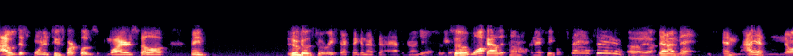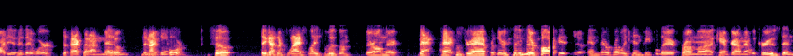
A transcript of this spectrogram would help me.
I was disappointed. Two spark plugs wires fell off. I mean, who goes to a racetrack thinking that's gonna happen, right? Yeah, for sure. So walk out of the tunnel and there's people Spencer Oh yeah. that I met, and I had no idea who they were. The fact that I met them the night before. So they got their flashlights with them. They're on their backpack strap or they're in their pocket. Yeah. And there were probably ten people there from uh, campground that we cruised, and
